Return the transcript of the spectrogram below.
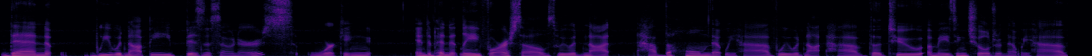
then we would not be business owners working independently for ourselves. We would not have the home that we have. We would not have the two amazing children that we have,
